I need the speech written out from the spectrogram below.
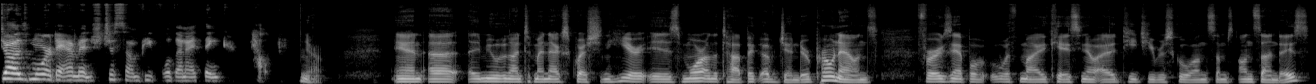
does more damage to some people than i think help. Yeah and uh, moving on to my next question here is more on the topic of gender pronouns. For example, with my case, you know, I teach Hebrew school on some on Sundays,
